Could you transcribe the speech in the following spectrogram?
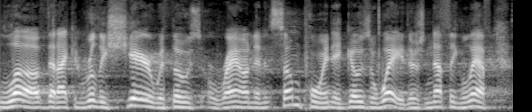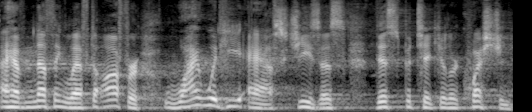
love that I can really share with those around. And at some point, it goes away. There's nothing left. I have nothing left to offer. Why would he ask Jesus this particular question?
